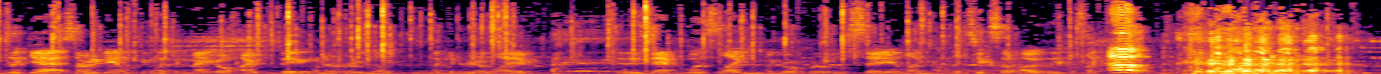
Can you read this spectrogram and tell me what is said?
he's like, yeah, I started getting doing like the mango hype thing whenever like, like in real life. An example was like, my girlfriend will say like, oh, that chick's so ugly, just like, oh!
